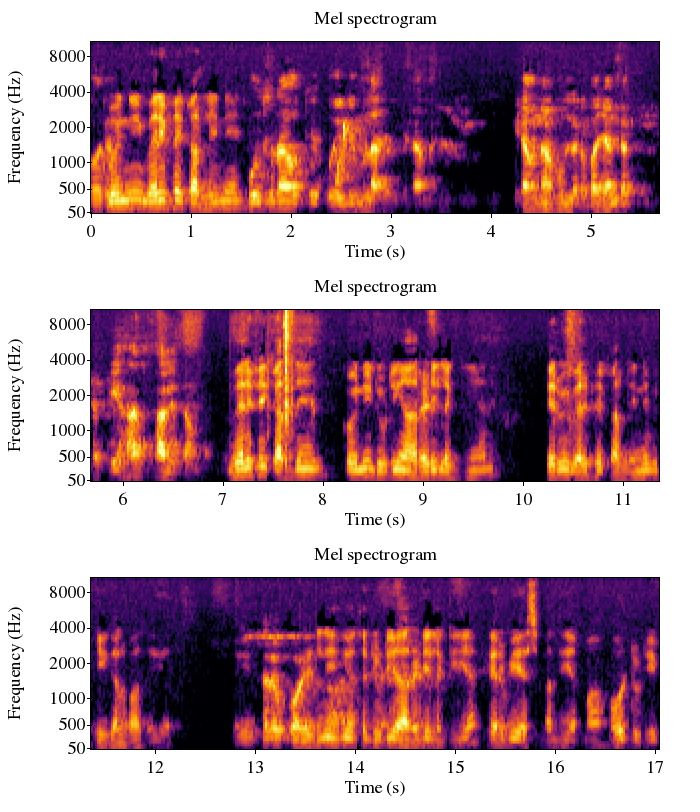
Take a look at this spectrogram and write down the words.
ਔਰ ਕੋਈ ਨਹੀਂ ਵੈਰੀਫਾਈ ਕਰ ਜੀ। ਪੁਲਿਸ ਦਾ ਉੱਥੇ ਕੋਈ ਵੀ ਮੁਲਾਜ਼ਮ ਜਿਹੜਾ ਮੈਨੂੰ ਨਹੀਂ ਸੀ, ਜਿਹੜਾ ਉਹਨਾਂ ਹੁੱਲੜ ਵਜਨ ਡੱਕੇ ਹਰ ਸਾਲ ਇਦਾਂ ਹੁੰਦਾ ਵੈਰੀਫਾਈ ਕਰਦੇ ਜੀ। ਕੋਈ ਨਹੀਂ ਡਿਊਟੀਆਂ ਆਲਰੇਡੀ ਲੱਗੀਆਂ ਨੇ ਫਿਰ ਵੀ ਵੈਰੀਫਾਈ ਕਰ ਲੈਂਦੇ ਵੀ ਕੀ ਗੱਲਬਾਤ ਹੋਈ ਹੈ ਤੇ ਸਰ ਉਹ ਕੋਈ ਨਹੀਂ ਕਿ ਉੱਥੇ ਡਿਊਟੀ ਆਲਰੇਡੀ ਲੱਗੀ ਆ ਫਿਰ ਵੀ ਇਸ ਸੰਬੰਧੀ ਆਪਾਂ ਹੋਰ ਡਿਊਟੀ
